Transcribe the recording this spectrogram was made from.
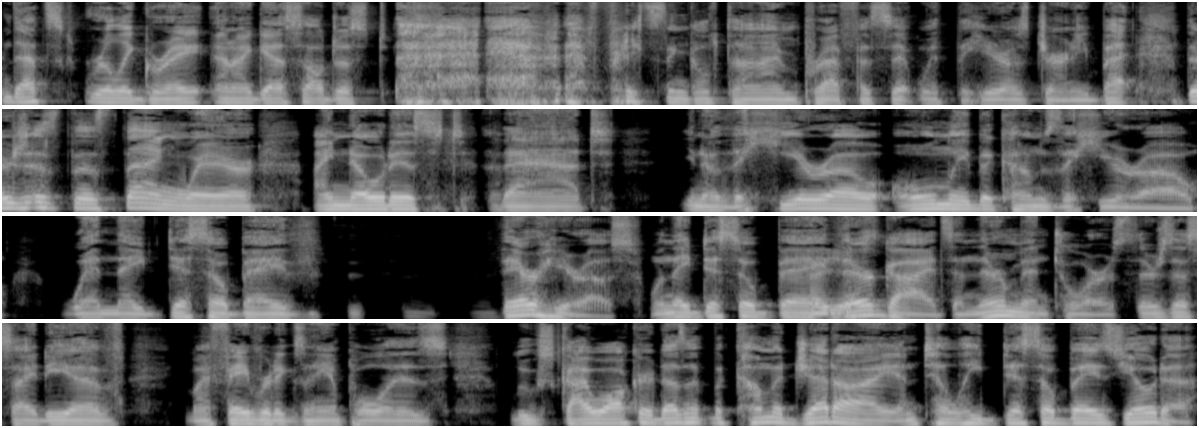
That's really great. And I guess I'll just every single time preface it with the hero's journey. But there's just this thing where I noticed that, you know, the hero only becomes the hero when they disobey their heroes, when they disobey yes. their guides and their mentors. There's this idea of my favorite example is Luke Skywalker doesn't become a Jedi until he disobeys Yoda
